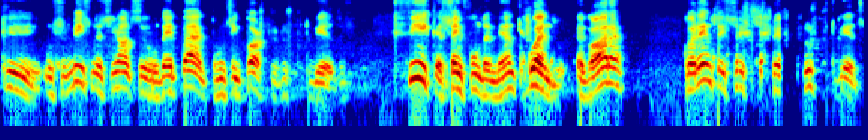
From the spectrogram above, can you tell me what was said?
que o Serviço Nacional de Saúde é pago pelos impostos dos portugueses fica sem fundamento quando, agora, 46% dos portugueses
